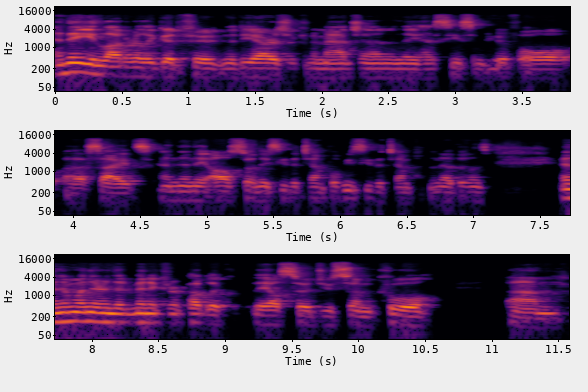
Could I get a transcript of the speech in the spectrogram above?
And they eat a lot of really good food in the DR, as you can imagine, and they see some beautiful uh, sights. And then they also they see the temple. We see the temple in the Netherlands. And then when they're in the Dominican Republic, they also do some cool um,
